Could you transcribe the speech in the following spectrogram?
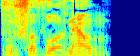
Por favor não.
